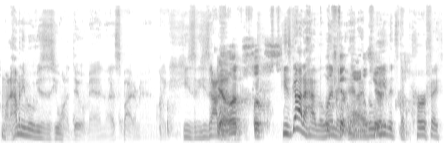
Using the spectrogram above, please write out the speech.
Come on, how many movies does he want to do, man? As Spider Man, like he's he's got yeah. Let's, let's he's got to have a limit, and I believe here. it's the perfect,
